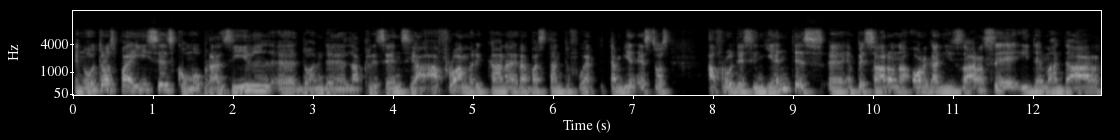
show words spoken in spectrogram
En otros países como Brasil, eh, donde la presencia afroamericana era bastante fuerte, también estos afrodescendientes empezaron a organizarse y demandar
